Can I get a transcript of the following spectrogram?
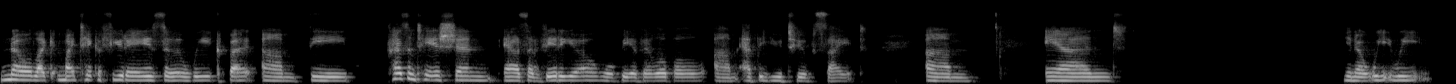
no, like it might take a few days a week, but um, the presentation as a video will be available um, at the YouTube site. Um, and, you know, we, we,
